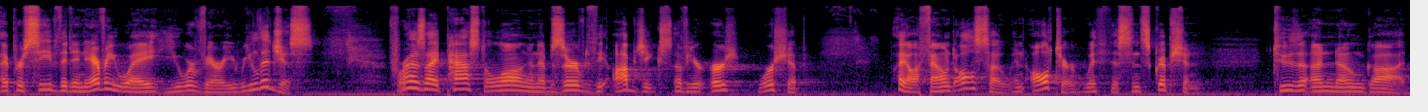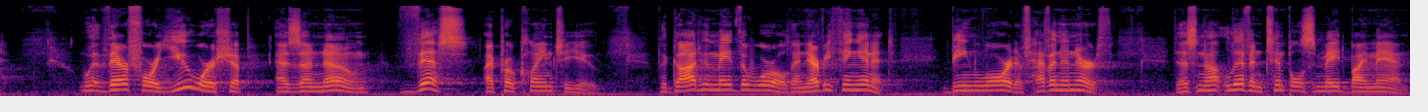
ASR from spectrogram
I perceive that in every way you are very religious. For as I passed along and observed the objects of your worship, I found also an altar with this inscription To the unknown God. Therefore you worship as unknown, this I proclaim to you the God who made the world and everything in it, being Lord of heaven and earth, does not live in temples made by man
